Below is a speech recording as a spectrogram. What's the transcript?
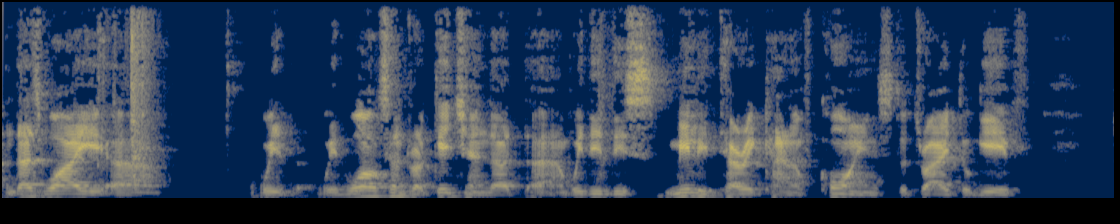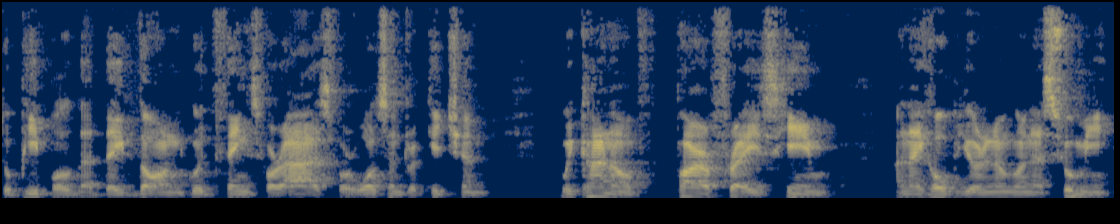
and that's why uh, with with World Central Kitchen that uh, we did these military kind of coins to try to give to people that they've done good things for us for World Central Kitchen. We kind of paraphrase him, and I hope you're not going to sue me,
